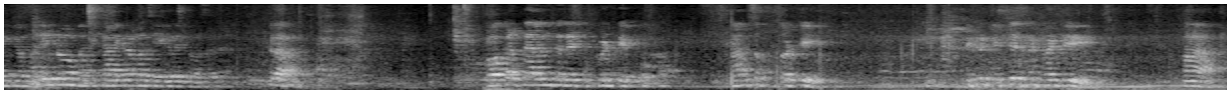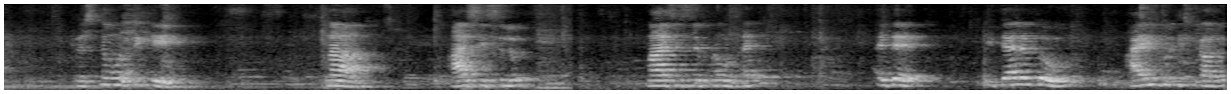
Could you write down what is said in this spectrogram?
ఇంకా మరెన్నో మంచి కార్యక్రమాలు చేయగలుగుతాం సార్. ఇక్కడ లోకల్ టాలెంట్ అనేటటువంటి ఒక కాన్సెప్ట్ తోటి ఇక్కడ ఇచ్చేసినటువంటి మన కృష్ణమూర్తికి నా ఆశీస్సులు మా ఆశీస్సులు ఎప్పుడూ ఉంటాయి. అయితే ఈ టాలెంట్ ఆయన గురించి కాదు.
